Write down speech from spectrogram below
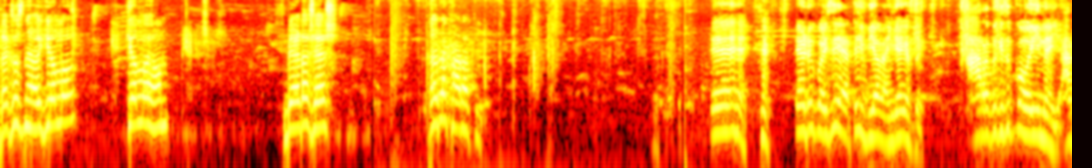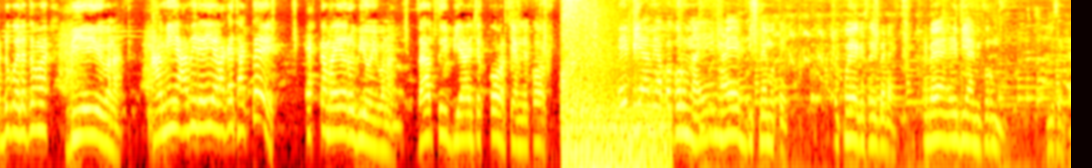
দেখছিস না কি হলো? কি হলো এখন? বিয়েটা শেষ? এটা খারাপ। তুই এ এডু কইছি এতেই বিয়া ভাঙ্গে গেছে। আর তো কিছু কই নাই। আডু কইলে তো বিয়েই হইব না। আমি আবির এই এলাকায় থাকতে একটা মায়েরও বিয়ে হইব না। যা তুই বিয়া হইছে কর কেমনে কর এই বিয়া আমি আব্বা করুম না। এই মায়ে বিছনার মতে ওই কয়ে গেছে এই বেটায় এই বিয়া আমি করুম না। আমি চাই না।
